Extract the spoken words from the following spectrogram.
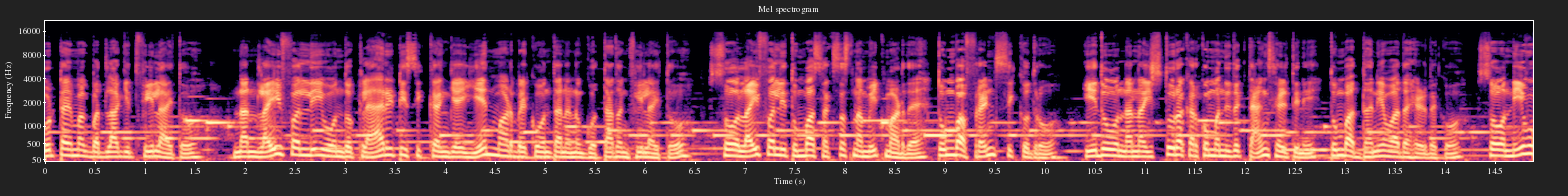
ಗುಡ್ ಟೈಮಾಗಿ ಬದಲಾಗಿದ್ ಫೀಲ್ ಆಯ್ತು. ನನ್ನ ಲೈಫಲ್ಲಿ ಒಂದು ಕ್ಲಾರಿಟಿ ಸಿಕ್ಕಂಗೆ ಏನು ಮಾಡಬೇಕು ಅಂತ ನನಗೆ ಗೊತ್ತಾದಂಗೆ ಫೀಲ್ ಆಯ್ತು. ಸೊ ಲೈಫಲ್ಲಿ ತುಂಬಾ ಸಕ್ಸಸ್ನ ಮೀಟ್ ಮಾಡಿದೆ. ತುಂಬಾ ಫ್ರೆಂಡ್ಸ್ ಸಿಕ್ಕಿದ್ರು. ಇದು ನನ್ನ ಇಷ್ಟೂರ ದೂರ ಕರ್ಕೊಂಡ್ ಬಂದಿದ್ದಕ್ಕೆ ಥ್ಯಾಂಕ್ಸ್ ಹೇಳ್ತೀನಿ. ತುಂಬಾ ಧನ್ಯವಾದ ಹೇಳಬೇಕು. ಸೊ ನೀವು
